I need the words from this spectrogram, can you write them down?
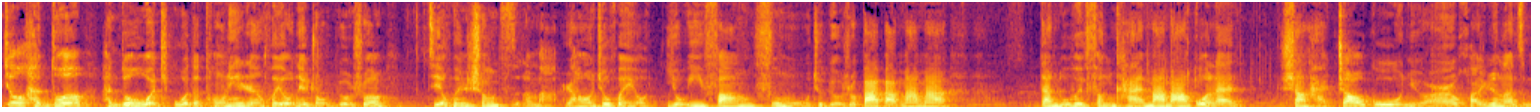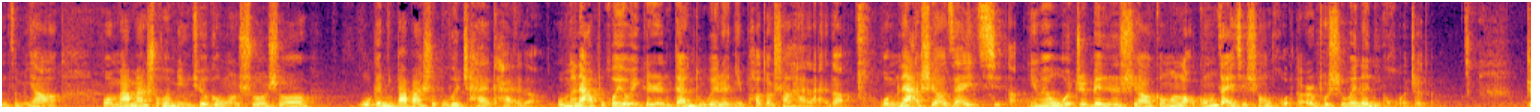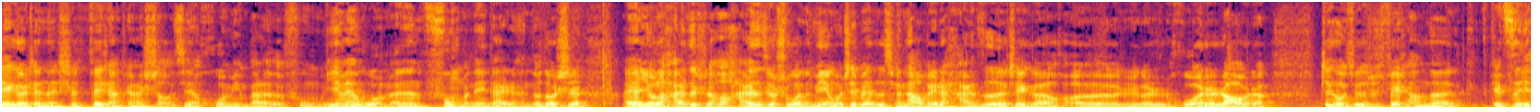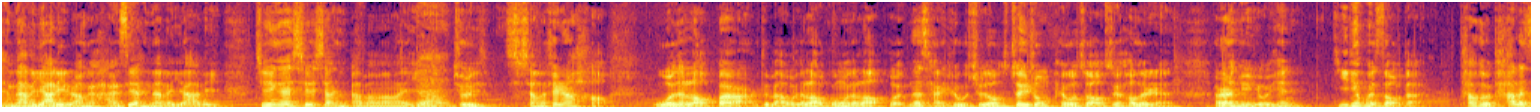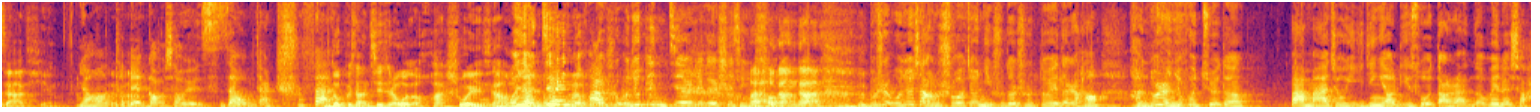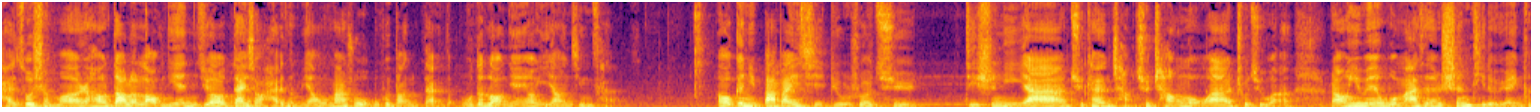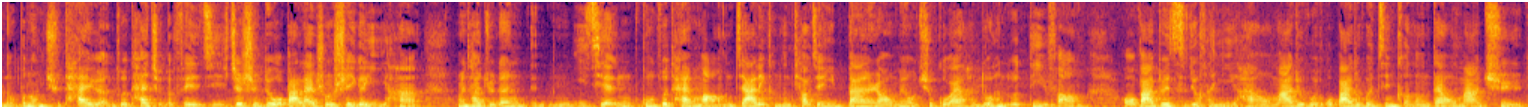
就很多很多我我的同龄人会有那种，比如说结婚生子了嘛，然后就会有有一方父母，就比如说爸爸妈妈单独会分开，妈妈过来上海照顾女儿怀孕了怎么怎么样，我妈妈是会明确跟我说说。我跟你爸爸是不会拆开的，我们俩不会有一个人单独为了你跑到上海来的，我们俩是要在一起的，因为我这辈子是要跟我老公在一起生活的，而不是为了你活着的。这个真的是非常非常少见，活明白了的父母。因为我们父母那一代人很多都是，哎呀，有了孩子之后，孩子就是我的命，我这辈子全都要围着孩子这个呃这个活着绕着。这个我觉得是非常的给给自己很大的压力，然后给孩子也很大的压力。就应该其实像你爸爸妈妈一样，就是想的非常好。我的老伴儿，对吧？我的老公，我的老婆，那才是我最终最终陪我走到最后的人。儿女有一天一定会走的，他会有他的家庭。然后特别搞笑，有一次在我们家吃饭你都，不想接着我的话说一下吗？我想接着你的话说，我就跟你接着这个事情说。哎，好尴尬。不是，我就想说，就你说的是对的。然后很多人就会觉得，爸妈就一定要理所当然的为了小孩做什么，然后到了老年你就要带小孩怎么样？我妈说我不会帮你带的，我的老年要一样精彩。然后跟你爸爸一起，比如说去迪士尼呀，去看长去长隆啊，出去玩。然后因为我妈现在身体的原因，可能不能去太远，坐太久的飞机，这是对我爸来说是一个遗憾，因为他觉得嗯以前工作太忙，家里可能条件一般，然后没有去国外很多很多地方。我爸对此就很遗憾，我妈就会，我爸就会尽可能带我妈去，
